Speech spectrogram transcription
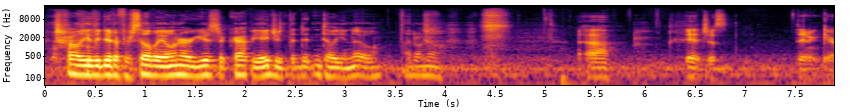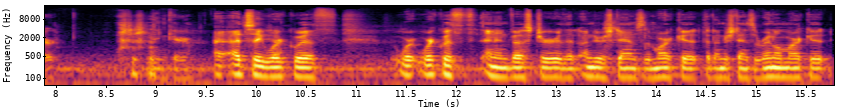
probably either did it for sale by owner or used a crappy agent that didn't tell you no. I don't know. Uh, it just they didn't care. Didn't care. I'd say work with work, work with an investor that understands the market, that understands the rental market,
